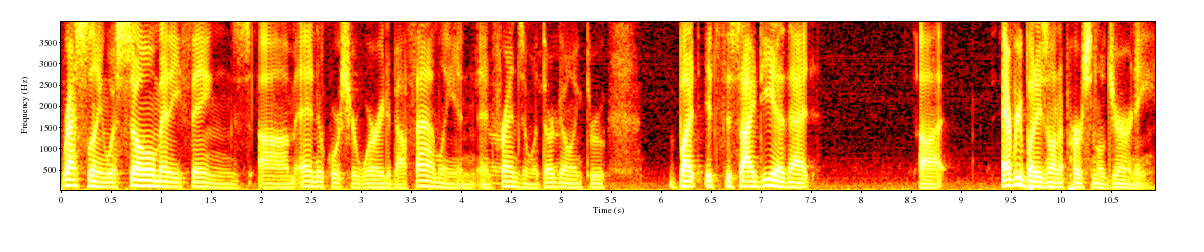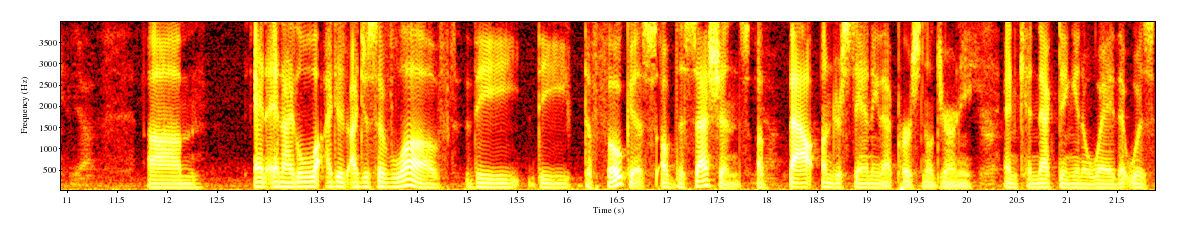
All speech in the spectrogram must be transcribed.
wrestling with so many things. Um, and of course, you're worried about family and, and friends and what they're going through. But it's this idea that uh, everybody's on a personal journey. Um, and and I, I, just, I just have loved the the the focus of the sessions about understanding that personal journey sure. and connecting in a way that was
